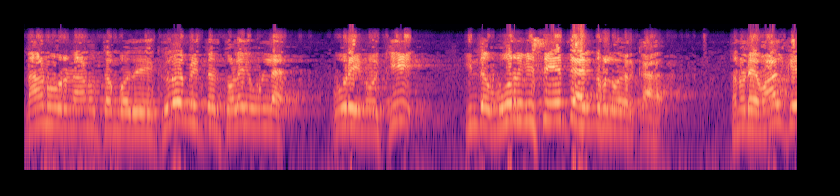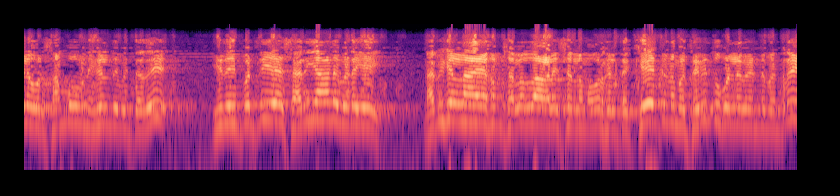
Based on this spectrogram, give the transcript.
நானூறு நானூத்தி கிலோமீட்டர் தொலைவு உள்ள ஊரை நோக்கி இந்த ஒரு விஷயத்தை அறிந்து கொள்வதற்காக. தன்னுடைய வாழ்க்கையில ஒரு சம்பவம் நிகழ்ந்து விட்டது. இதை பற்றிய சரியான விடையை நபிகள் நாயகம் சல்லல்லா அலிசல்லம் அவர்கள்ட்ட கேட்டு நம்ம தெரிந்து கொள்ள வேண்டும் என்று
